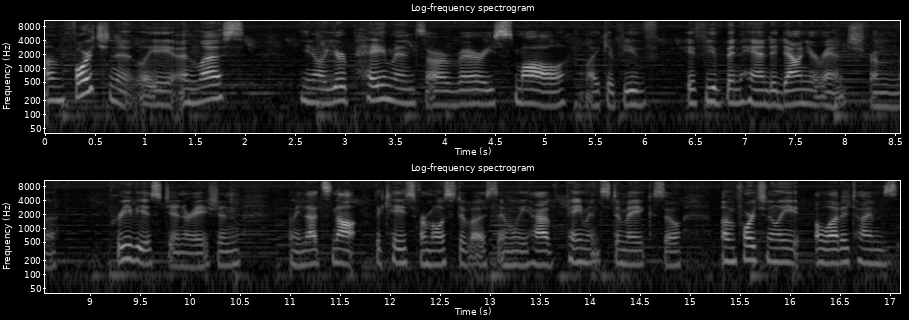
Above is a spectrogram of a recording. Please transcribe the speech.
Unfortunately, unless you know your payments are very small, like if you've if you've been handed down your ranch from the previous generation, I mean that's not the case for most of us and we have payments to make. So unfortunately, a lot of times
